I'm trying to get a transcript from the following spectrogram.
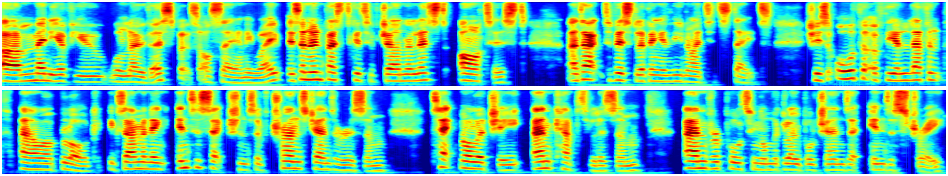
um, many of you will know this, but I'll say anyway, is an investigative journalist, artist, and activist living in the United States. She's author of the 11th Hour blog, examining intersections of transgenderism, technology, and capitalism, and reporting on the global gender industry.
